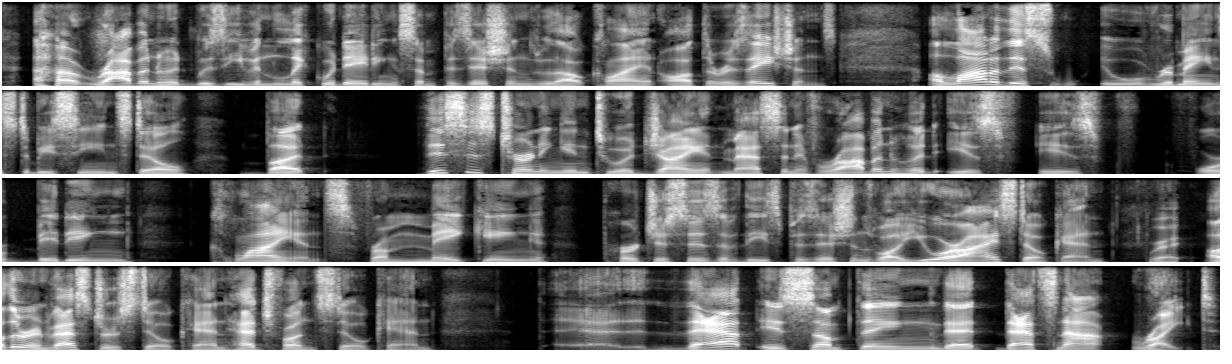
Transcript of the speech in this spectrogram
uh, Robinhood was even liquidating some positions without client authorizations. A lot of this remains to be seen still, but this is turning into a giant mess. And if Robinhood is is forbidding clients from making purchases of these positions, while you or I still can, Right. other investors still can, hedge funds still can. uh, That is something that that's not right.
